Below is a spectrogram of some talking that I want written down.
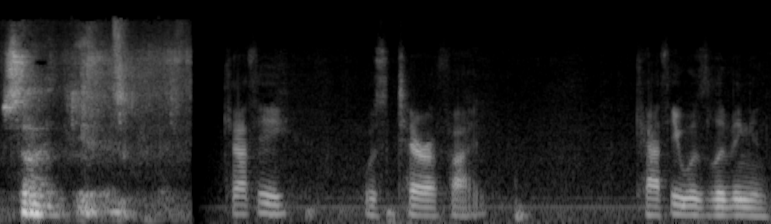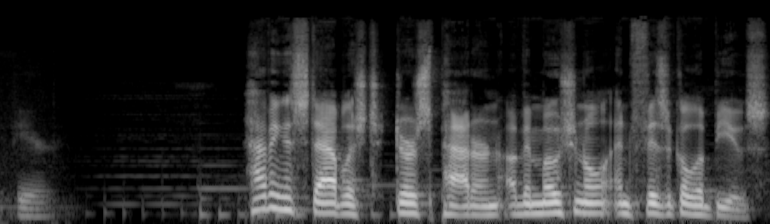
side to it. Kathy was terrified. Kathy was living in fear. Having established Durst's pattern of emotional and physical abuse,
